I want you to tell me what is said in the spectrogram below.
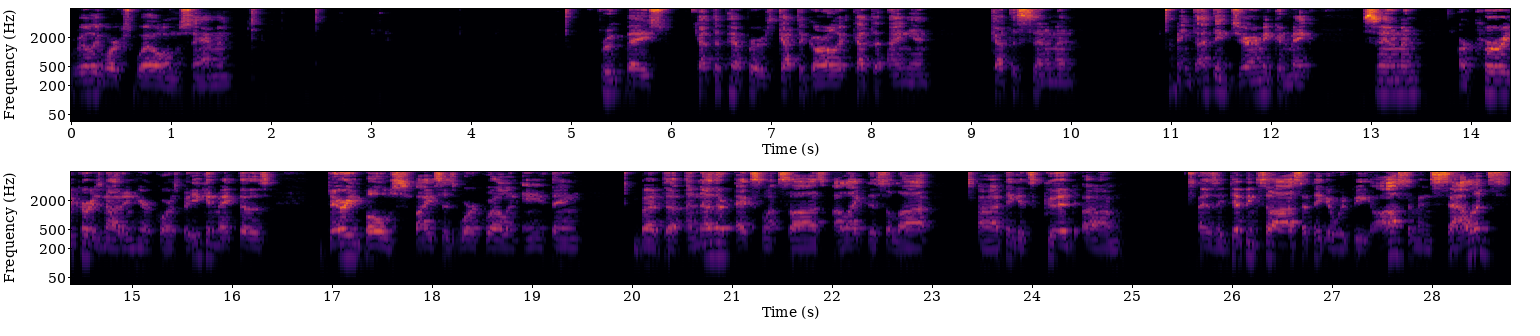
Really works well on the salmon. Fruit based, got the peppers, got the garlic, got the onion, got the cinnamon. I mean, I think Jeremy can make cinnamon or curry. Curry's not in here, of course, but he can make those very bold spices work well in anything. But uh, another excellent sauce. I like this a lot. Uh, I think it's good um, as a dipping sauce. I think it would be awesome in salads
